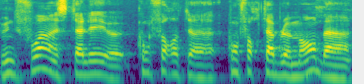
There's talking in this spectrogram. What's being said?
une fois installé euh, confortablement, ben,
